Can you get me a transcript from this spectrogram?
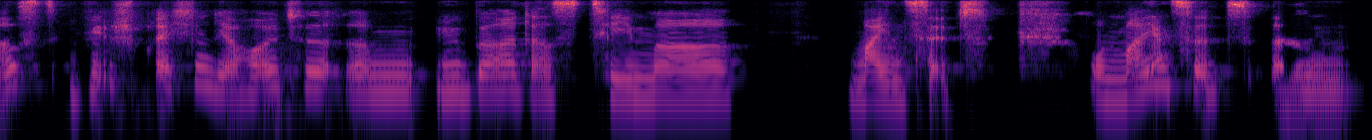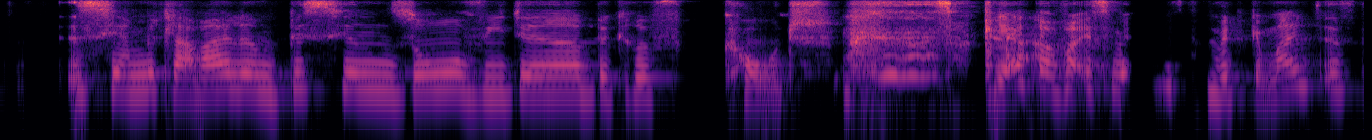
hast. Wir sprechen ja heute ähm, über das Thema Mindset. Und Mindset ähm, ist ja mittlerweile ein bisschen so wie der Begriff Coach. so keiner ja. weiß, was damit gemeint ist.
